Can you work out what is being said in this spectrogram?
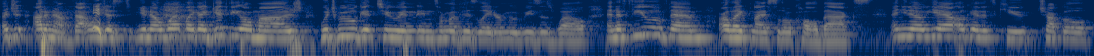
I just, I don't know. That one just, you know what? Like, I get the homage, which we will get to in, in some of his later movies as well. And a few of them are like nice little callbacks. And, you know, yeah, okay, that's cute. Chuckle.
